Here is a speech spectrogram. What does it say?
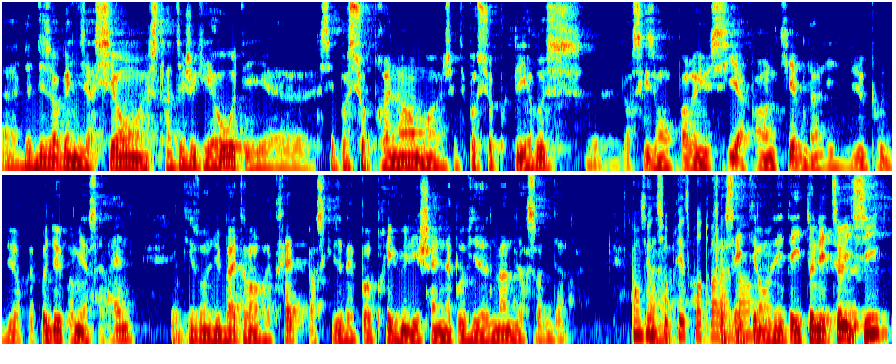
de désorganisation stratégique et haute. Et euh, c'est pas surprenant. Moi, j'étais pas surpris que les Russes, euh, lorsqu'ils ont pas réussi à prendre Kiev dans les deux, deux, deux premières semaines, qu'ils ont dû battre en retraite parce qu'ils n'avaient pas prévu les chaînes d'approvisionnement de leurs soldats. Aucune surprise pour toi. Ça, ça a été, on était étonnés de ça ici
